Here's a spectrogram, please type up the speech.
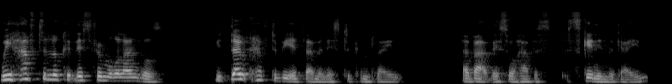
We have to look at this from all angles. You don't have to be a feminist to complain about this or have a skin in the game.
